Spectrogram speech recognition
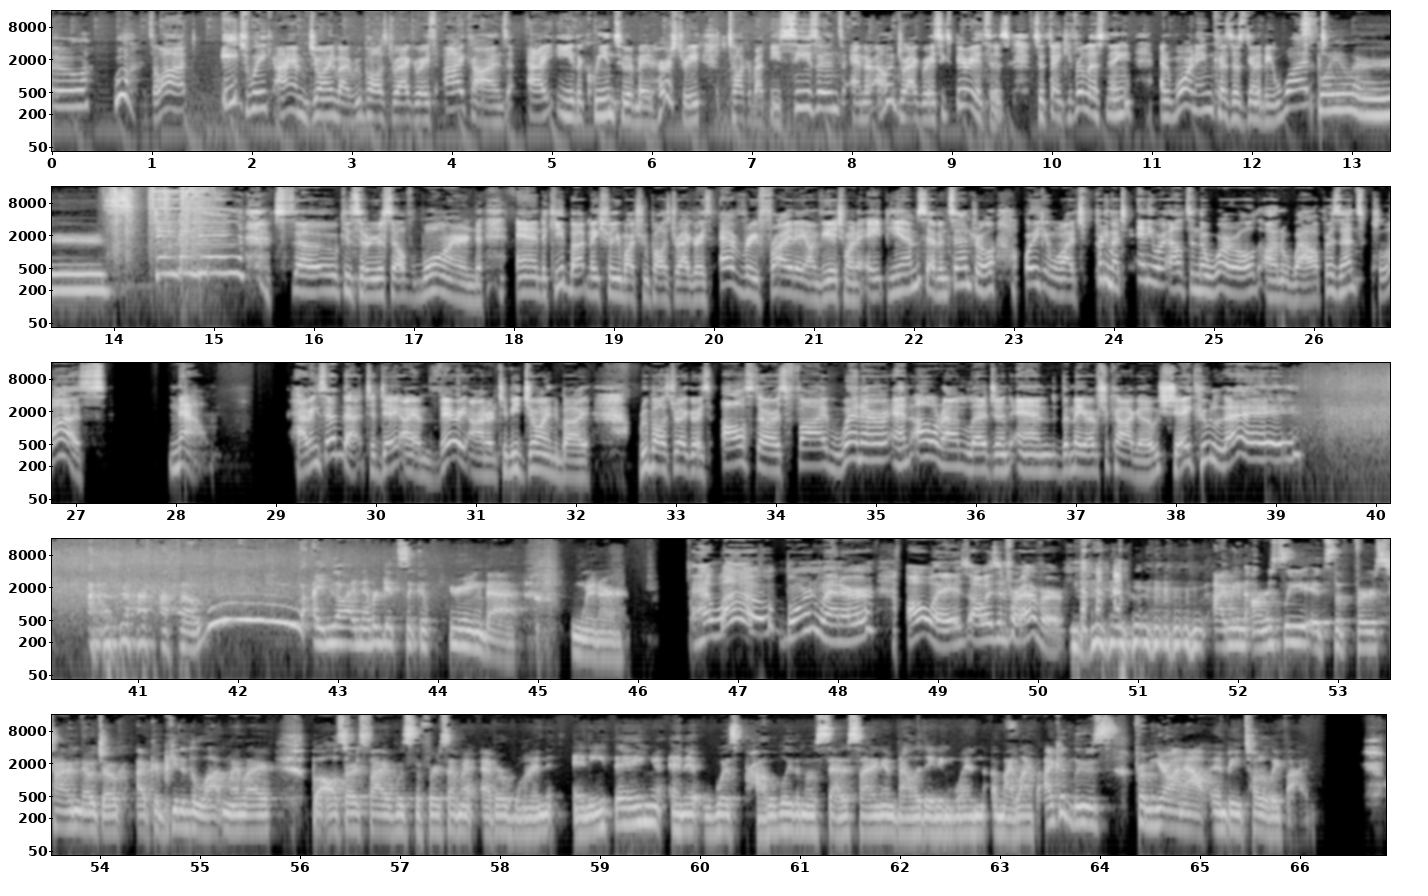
Woo, it's a lot. Each week, I am joined by RuPaul's Drag Race icons, i.e., the queens who have made history, to talk about these seasons and their own drag race experiences. So thank you for listening. And warning, because there's going to be what? Spoilers. Ding, ding, ding. So consider yourself warned. And to keep up, make sure you watch RuPaul's Drag Race every Friday on VH1 at 8 p.m., 7 Central, or you can watch pretty much anywhere else in the world on Wow Presents Plus. Now, having said that, today I am very honored to be joined by RuPaul's Drag Race All Stars 5 winner and all around legend and the mayor of Chicago, Shea Coulée. I know I never get sick of hearing that. Winner. Hello, born winner, always, always and forever. I mean, honestly, it's the first time, no joke. I've competed a lot in my life, but All Stars 5 was the first time I ever won anything. And it was probably the most satisfying and validating win of my life. I could lose from here on out and be totally fine.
